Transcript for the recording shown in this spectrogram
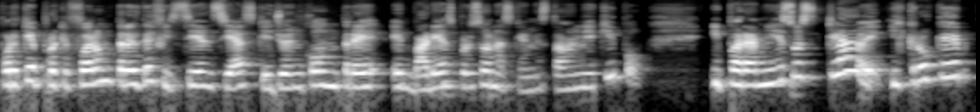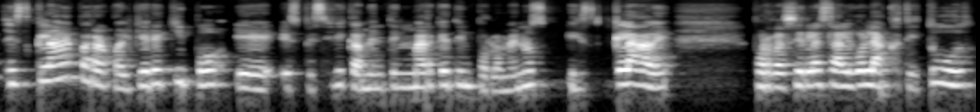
¿Por qué? Porque fueron tres deficiencias que yo encontré en varias personas que han estado en mi equipo. Y para mí eso es clave. Y creo que es clave para cualquier equipo, eh, específicamente en marketing, por lo menos es clave, por decirles algo, la actitud,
